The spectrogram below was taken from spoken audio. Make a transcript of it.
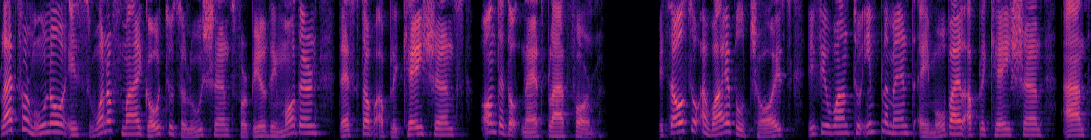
Platform Uno is one of my go-to solutions for building modern desktop applications on the .NET platform. It's also a viable choice if you want to implement a mobile application and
